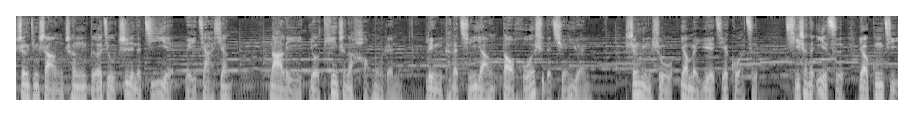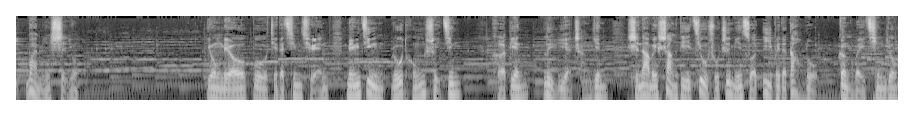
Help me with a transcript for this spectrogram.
圣经上称得救之人的基业为家乡，那里有天生的好牧人，领他的群羊到活水的泉源。生命树要每月结果子，其上的叶子要供给万民使用。永流不竭的清泉，明净如同水晶，河边绿叶成荫，使那位上帝救赎之民所预备的道路更为清幽。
